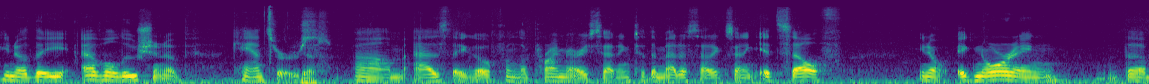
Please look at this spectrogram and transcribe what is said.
you know, the evolution of cancers yes. um, as they go from the primary setting to the metastatic setting itself, you know, ignoring the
